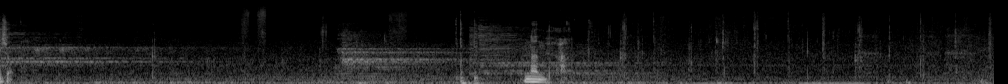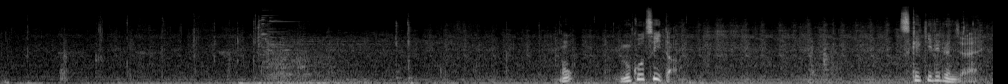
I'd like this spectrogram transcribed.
いしょ。なんでだ？お向こうついた。つけきれるんじゃない？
